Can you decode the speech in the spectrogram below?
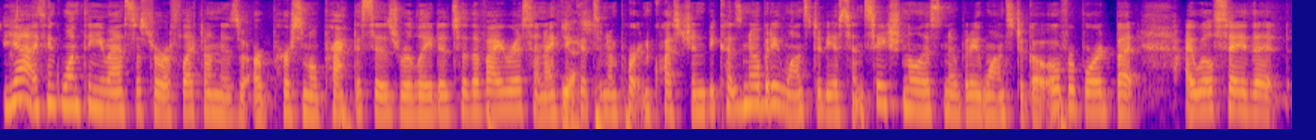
Yeah, I think one thing you asked us to reflect on is our personal practices related to the virus. And I think yes. it's an important question because nobody wants to be a sensationalist, nobody wants to go overboard. But I will say that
